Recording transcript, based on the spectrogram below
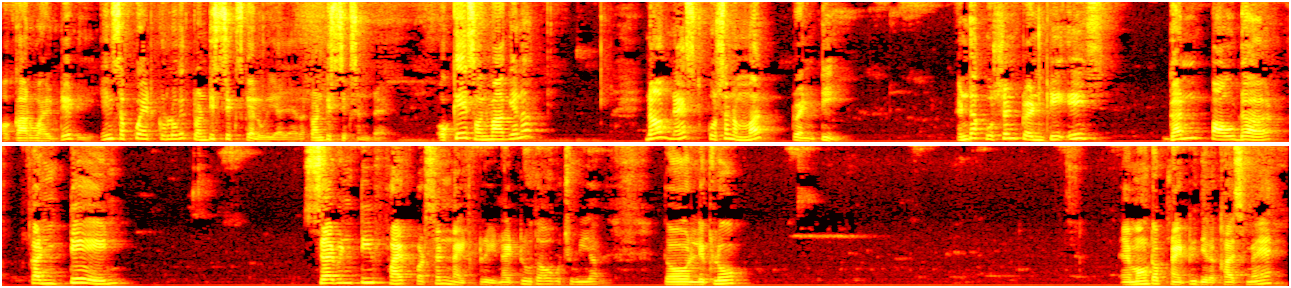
और कार्बोहाइड्रेट इन सबको ऐड कर लोगे ट्वेंटी सिक्स कैलोरी आ जाएगा ट्वेंटी सिक्स हंड्रेड ओके समझ में आ गया ना? Now next question number twenty the question twenty is gun powder contain seventy five percent नाइट्री नाइट्री होता होगा कुछ भैया तो लिख लो। अमाउंट ऑफ़ नाइट्री दे रखा है इसमें।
